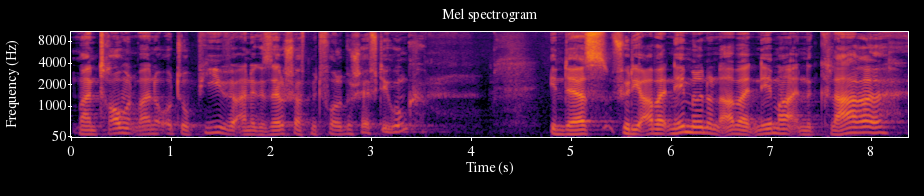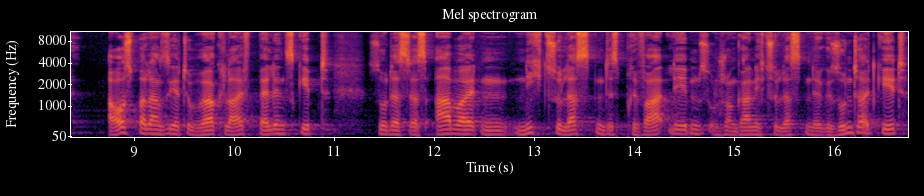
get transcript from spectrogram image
Mein Traum und meine Utopie wäre eine Gesellschaft mit Vollbeschäftigung, in der es für die Arbeitnehmerinnen und Arbeitnehmer eine klare, ausbalancierte Work-Life-Balance gibt, sodass das Arbeiten nicht zu Lasten des Privatlebens und schon gar nicht zu Lasten der Gesundheit geht,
